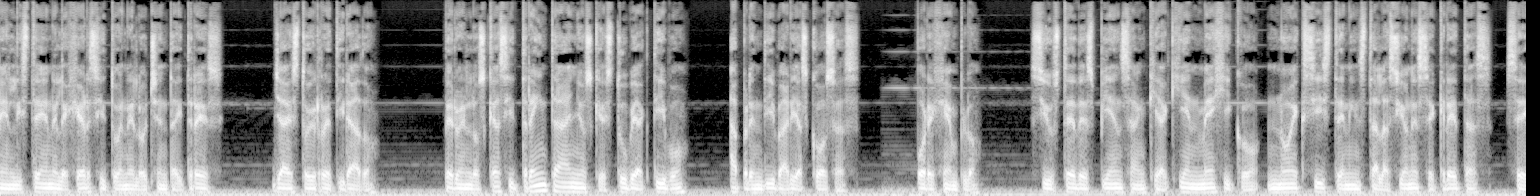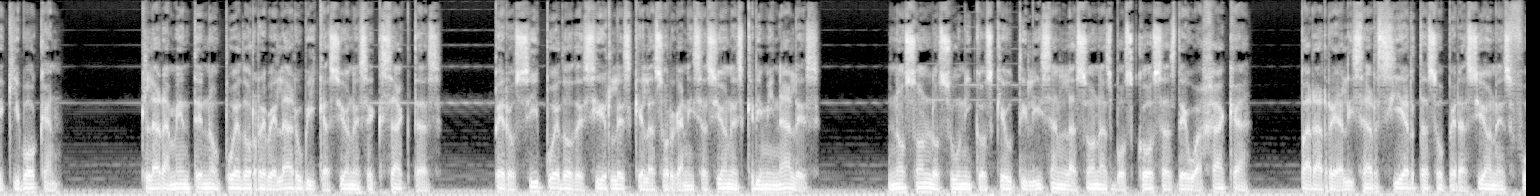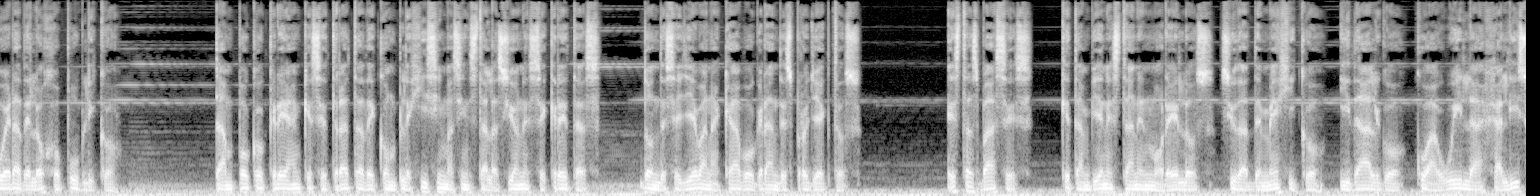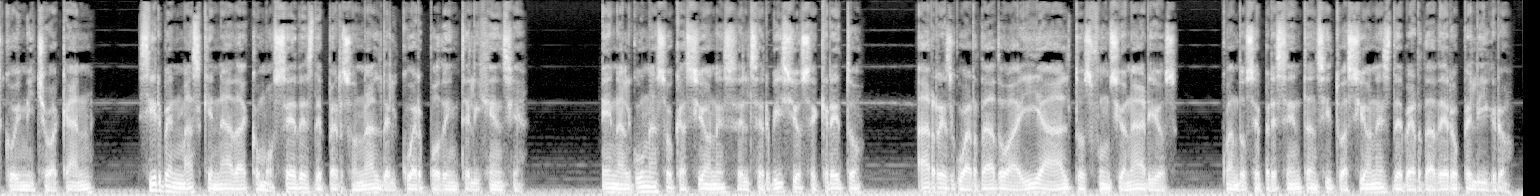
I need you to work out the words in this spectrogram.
Me enlisté en el ejército en el 83, ya estoy retirado, pero en los casi 30 años que estuve activo, aprendí varias cosas. Por ejemplo, si ustedes piensan que aquí en México no existen instalaciones secretas, se equivocan. Claramente no puedo revelar ubicaciones exactas, pero sí puedo decirles que las organizaciones criminales no son los únicos que utilizan las zonas boscosas de Oaxaca para realizar ciertas operaciones fuera del ojo público. Tampoco crean que se trata de complejísimas instalaciones secretas donde se llevan a cabo grandes proyectos. Estas bases, que también están en Morelos, Ciudad de México, Hidalgo, Coahuila, Jalisco y Michoacán, sirven más que nada como sedes de personal del cuerpo de inteligencia. En algunas ocasiones el servicio secreto ha resguardado ahí a altos funcionarios cuando se presentan situaciones de verdadero peligro.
